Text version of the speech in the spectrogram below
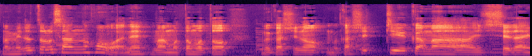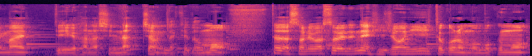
まあ、メドトロさんの方はね、まあもともと昔の、昔っていうかまあ1世代前っていう話になっちゃうんだけども、ただそれはそれでね、非常にいいところも僕も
